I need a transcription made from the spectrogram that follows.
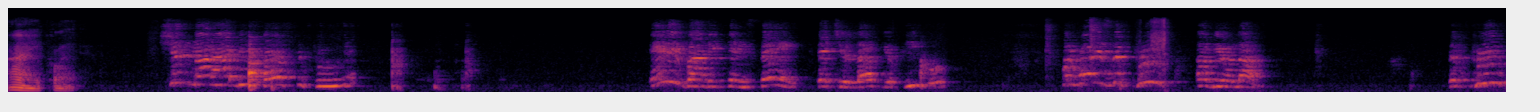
I ain't playing. Should not I be forced to prove it? Anybody can say that you love your people, but what is the proof of your love? The proof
